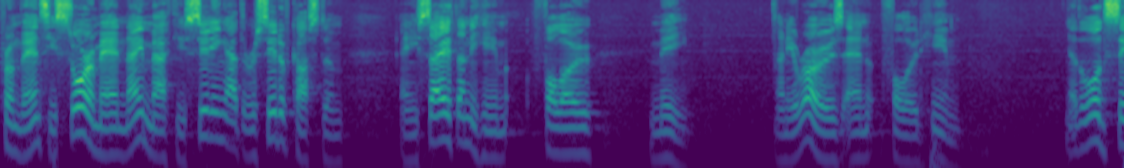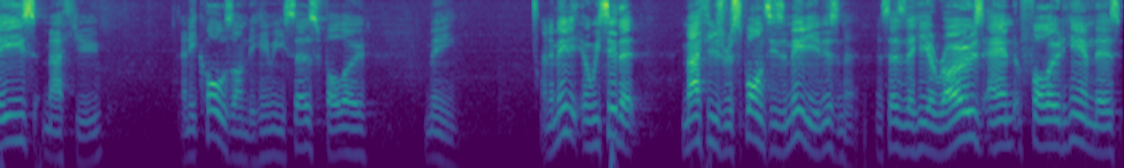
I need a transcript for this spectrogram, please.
from thence, he saw a man named Matthew sitting at the receipt of custom, and he saith unto him, Follow me. And he arose and followed him. Now the Lord sees Matthew, and he calls unto him, he says, Follow me. And immediately we see that Matthew's response is immediate, isn't it? It says that he arose and followed him. There's,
